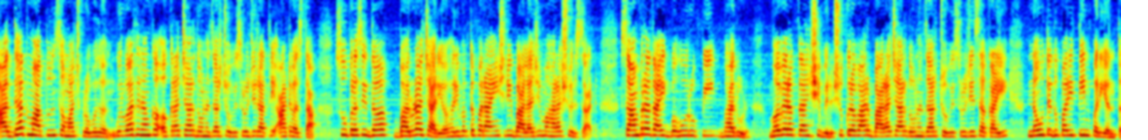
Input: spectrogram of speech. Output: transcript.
अध्यात्मातून समाज प्रबोधन. गुरुवार दिनांक अकरा चार दोन हजार चोवीस रोजी रात्री आठ वाजता सुप्रसिद्ध भारुडाचार्य हरिभक्त परायण श्री बालाजी महाराज शिरसाट सांप्रदायिक बहुरूपी भारूड भव्य रक्तदान शिबिर शुक्रवार बारा चार दोन हजार चोवीस रोजी सकाळी नऊ ते दुपारी तीन पर्यंत.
